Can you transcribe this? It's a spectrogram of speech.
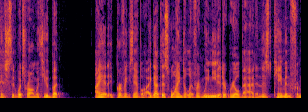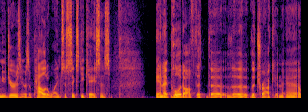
And she said, What's wrong with you? But I had a perfect example. I got this wine delivered and we needed it real bad. And this came in from New Jersey. It was a pallet of wine, so 60 cases and I pull it off the the the, the truck and uh,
